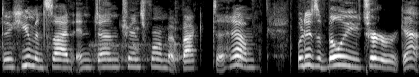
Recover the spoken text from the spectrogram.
the human side and then transform it back to him, would his ability trigger again?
